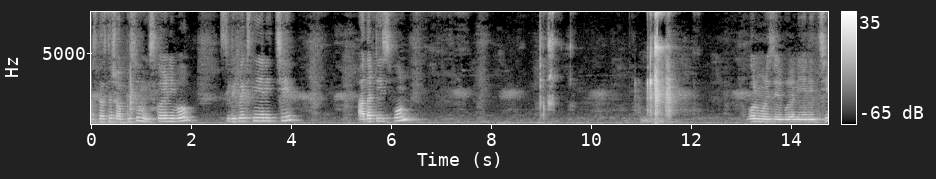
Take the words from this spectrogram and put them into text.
আস্তে আস্তে সব কিছু মিক্স করে নিব। সিলিফ্লেক্স নিয়ে নিচ্ছি। আধা টিস্পুন গোলমরিচের গুঁড়ো নিয়ে নিচ্ছি।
